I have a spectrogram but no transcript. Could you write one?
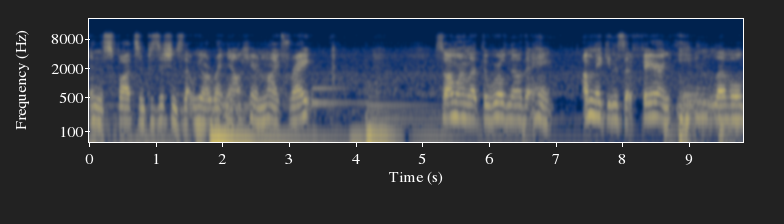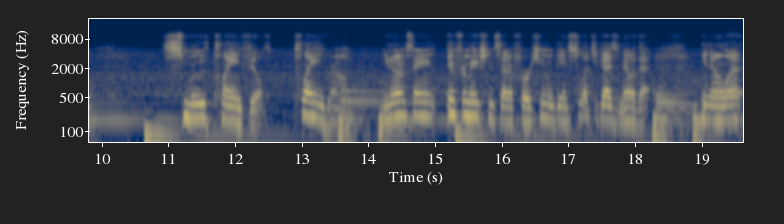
in the spots and positions that we are right now here in life, right? So I want to let the world know that, hey, I'm making this a fair and even level, smooth playing field, playing ground. You know what I'm saying? Information center for human beings to let you guys know that, you know what?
